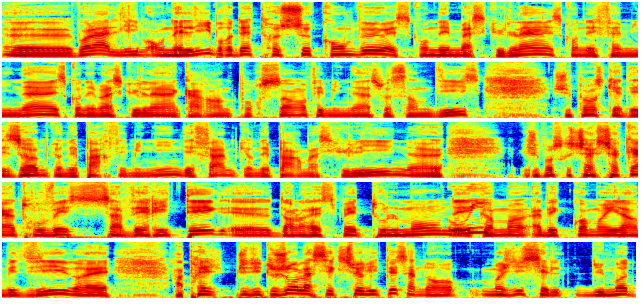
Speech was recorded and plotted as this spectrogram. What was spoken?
Euh, voilà, libre, on est libre d'être ce qu'on veut. Est-ce qu'on est masculin? Est-ce qu'on est féminin? Est-ce qu'on est masculin à 40%, féminin à 70% Je pense qu'il y a des hommes qui ont des parts féminines, des femmes qui ont des parts masculines. Je pense que chacun a trouvé sa vérité euh, dans le respect de tout le monde et comment, avec comment il a envie de vivre. Et après, je dis toujours la sexualité, ça moi je dis c'est du mode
